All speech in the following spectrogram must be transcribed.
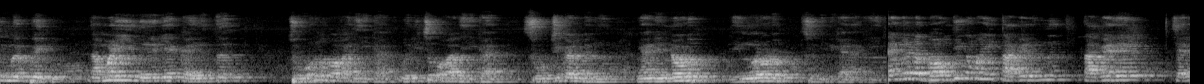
തിമിർപ്പിൽ നമ്മൾ ഈ നേടിയ കരുത്ത് ചോർന്നു പോകാതിരിക്കാൻ ഒലിച്ചു പോകാതിരിക്കാൻ സൂക്ഷിക്കണമെന്ന് ഞാൻ എന്നോടും നിങ്ങളോടും സൂചിപ്പിക്കാനാക്കി. ഞങ്ങളുടെ ഭൗതികമായി തകരുന്ന തകരൽ ചില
